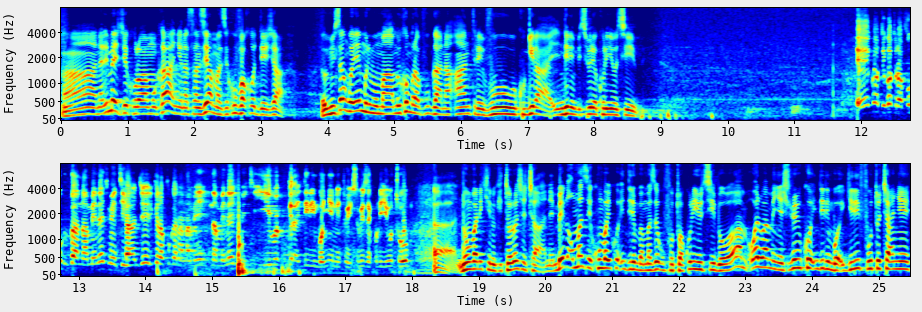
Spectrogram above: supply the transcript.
nari meje kuraba mu kanya nasanze yamaze kuva ko deja imisango rero muri mu ma- muriko muravugana entre vous kugira indirimbo isubire kuri YouTube. Ego turiko turavugana na management yanje iriko iravugana na na management yiwe kugira indirimbo nyene tuyisubize kuri youtube. Ah, ndumva ni ikintu kitoroshe cyane. Mbega umaze kumva yuko indirimbo yamaze gufutwa kuri YouTube wa- wari wamenyeshejwe yuko indirimbo igira ifuto canke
